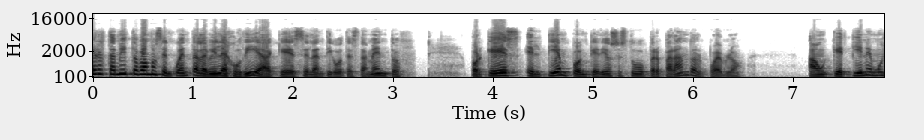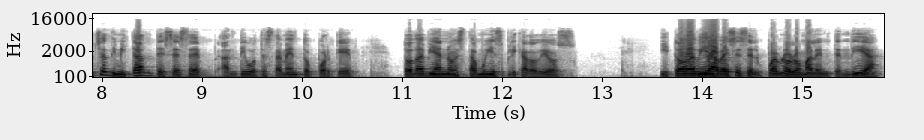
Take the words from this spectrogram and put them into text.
Pero también tomamos en cuenta la Biblia judía, que es el Antiguo Testamento, porque es el tiempo en que Dios estuvo preparando al pueblo. Aunque tiene muchas limitantes ese Antiguo Testamento, porque todavía no está muy explicado Dios. Y todavía a veces el pueblo lo malentendía.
